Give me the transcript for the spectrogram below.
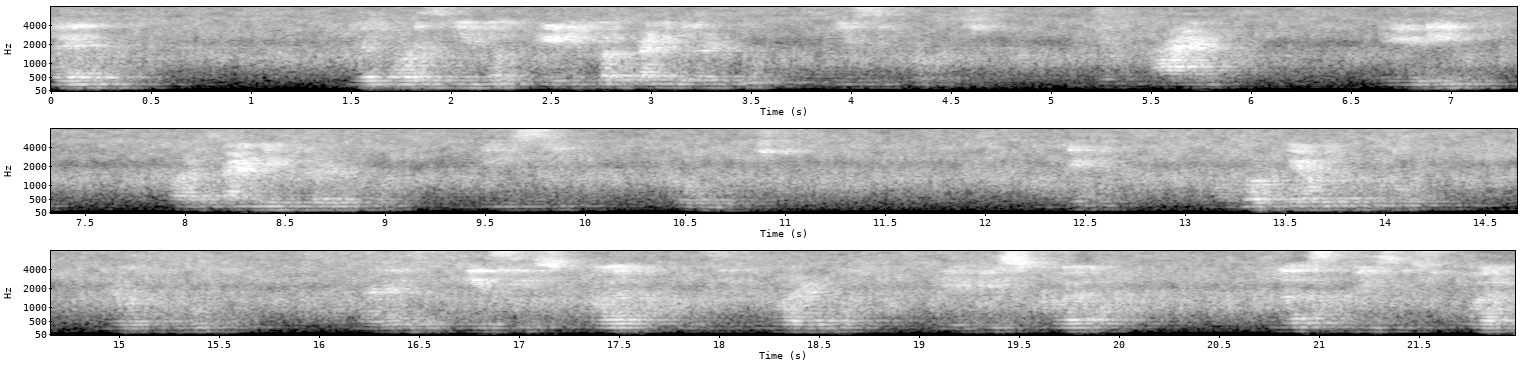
Then here what is given? AD perpendicular to BC produced. Okay, and AD perpendicular to BC produced. Okay, now what we have to do? We have to do that is AC square is equal to AB square plus BC square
